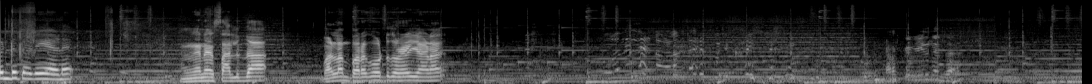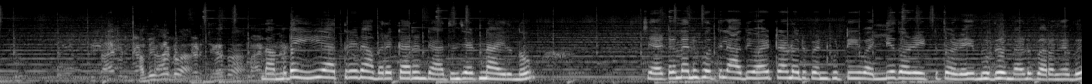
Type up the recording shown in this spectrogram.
കൊണ്ട് തുഴയാണ്. അങ്ങനെ സലിത വള്ളം പിറകോട്ട് തുഴയാണ് നമ്മുടെ ഈ യാത്രയുടെ അമരക്കാരൻ രാജൻ ചേട്ടനായിരുന്നു. ചേട്ടന്റെ അനുഭവത്തിൽ ആദ്യമായിട്ടാണ് ഒരു പെൺകുട്ടി വലിയ തുഴയിട്ട് തുഴയുന്നത് എന്നാണ് പറഞ്ഞത്.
